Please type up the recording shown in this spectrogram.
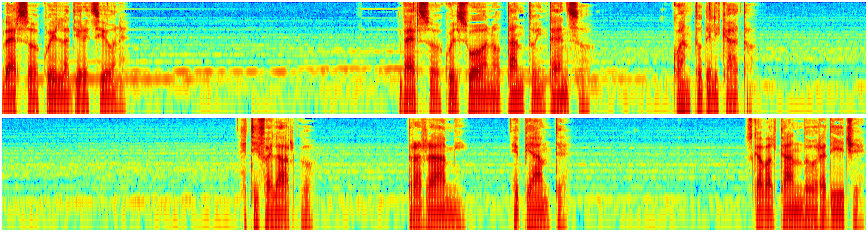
verso quella direzione, verso quel suono tanto intenso quanto delicato. E ti fai largo tra rami e piante, scavalcando radici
